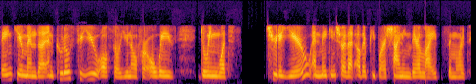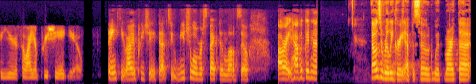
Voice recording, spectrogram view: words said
Thank you, Minda. And kudos to you also, you know, for always doing what's true to you and making sure that other people are shining their light similar to you. So I appreciate you. Thank you. I appreciate that too. Mutual respect and love. So, all right. Have a good night. That was a really great episode with Martha.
